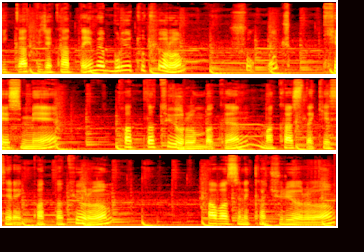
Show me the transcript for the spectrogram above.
Dikkatlice katlayın ve burayı tutuyorum. Şu uç kesimi patlatıyorum bakın. Makasla keserek patlatıyorum. Havasını kaçırıyorum.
